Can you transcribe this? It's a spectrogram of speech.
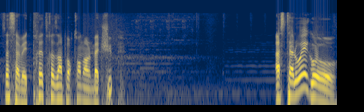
ça, ça va être très très important dans le match-up. Hasta luego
